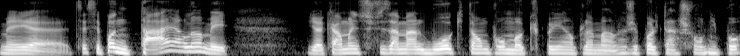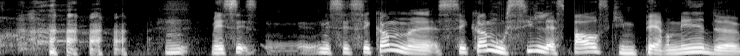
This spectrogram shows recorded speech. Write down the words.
Mais, euh, tu sais, c'est pas une terre, là, mais il y a quand même suffisamment de bois qui tombe pour m'occuper amplement. Là, j'ai pas le temps, je fournis pas. Mm. Mais c'est, mais c'est, comme, euh, c'est comme aussi l'espace qui me permet de,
